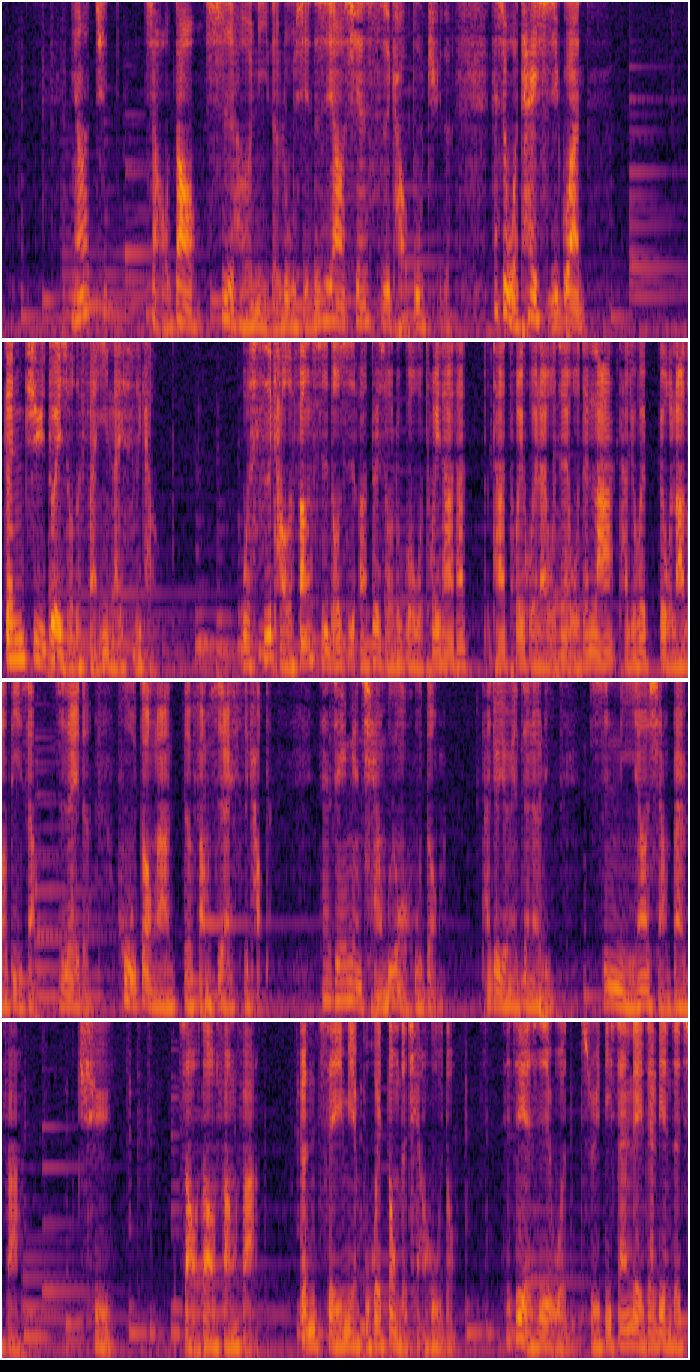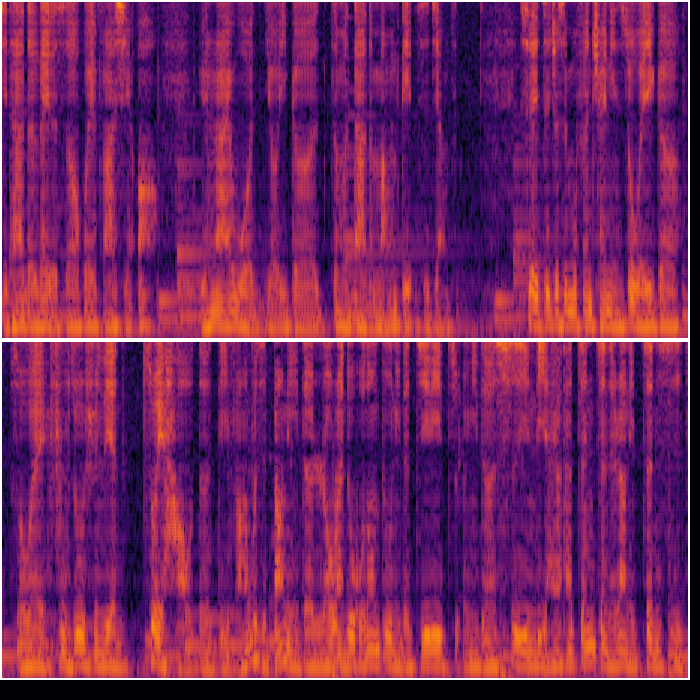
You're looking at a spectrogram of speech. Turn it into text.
你要去找到适合你的路线，这是要先思考布局的。但是我太习惯根据对手的反应来思考，我思考的方式都是啊，对手如果我推他，他他推回来，我再我再拉，他就会被我拉到地上之类的互动啊的方式来思考的。但这一面墙不跟我互动，他就永远在那里。是你要想办法去找到方法跟这一面不会动的墙互动。这也是我属于第三类，在练着其他的类的时候，会发现哦，原来我有一个这么大的盲点是这样子。所以这就是 movement training 作为一个所谓辅助训练最好的地方，它不止帮你的柔软度、活动度、你的肌力、你的适应力，还有它真正的让你正视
